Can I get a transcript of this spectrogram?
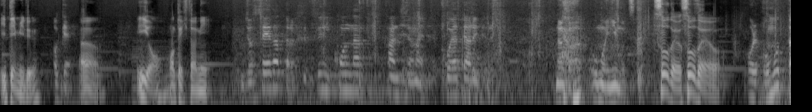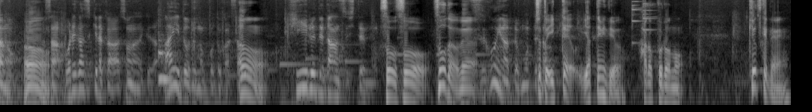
いてみる？OK うん。いいよもう適当に。女性だったら普通にこんな感じじゃないでしょこうやって歩いてるでしょなんか重い荷物そうだよそうだよ俺思ったの、うん。さ俺が好きだからそうなんだけどアイドルの子とかさ、うん。ヒールでダンスしてんの。そうそう。そうだよね。すごいなって思ってちょっと一回やってみてよ。ハロプロの。気をつけてね。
